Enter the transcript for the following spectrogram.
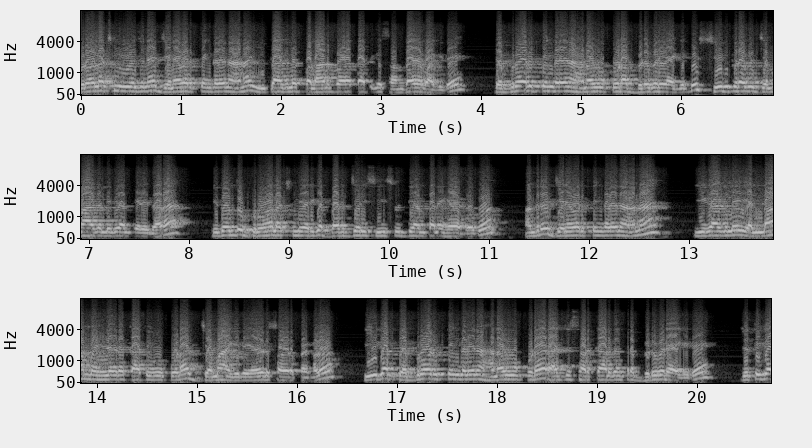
ಗೃಹಲಕ್ಷ್ಮಿ ಯೋಜನೆ ಜನವರಿ ತಿಂಗಳಿನ ಹಣ ಈಗಾಗಲೇ ಫಲಾನುಭವ ಖಾತೆಗೆ ಸಂದಾಯವಾಗಿದೆ. ಫೆಬ್ರವರಿ ತಿಂಗಳಿನ ಹಣವು ಕೂಡ ಬಿಡುಗಡೆಯಾಗಿದ್ದು ಶೀಘ್ರವೇ ಜಮಾ ಆಗಲಿದೆ ಅಂತ ಹೇಳಿದ್ದಾರೆ. ಇದೊಂದು ಗೃಹಲಕ್ಷ್ಮಿಯರಿಗೆ ಭರ್ಜರಿ ಸಿಹಿ ಸುದ್ದಿ ಅಂತಾನೆ ಹೇಳ್ಬೋದು. ಅಂದ್ರೆ ಜನವರಿ ತಿಂಗಳಿನ ಹಣ ಈಗಾಗಲೇ ಎಲ್ಲಾ ಮಹಿಳೆಯರ ಖಾತೆಗೂ ಕೂಡ ಜಮಾ ಆಗಿದೆ, ಎರಡು ಸಾವಿರ ರೂಪಾಯಿಗಳು. ಈಗ ಫೆಬ್ರವರಿ ತಿಂಗಳಿನ ಹಣವು ಕೂಡ ರಾಜ್ಯ ಸರ್ಕಾರದಿಂದ ಬಿಡುಗಡೆಯಾಗಿದೆ. ಜೊತೆಗೆ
